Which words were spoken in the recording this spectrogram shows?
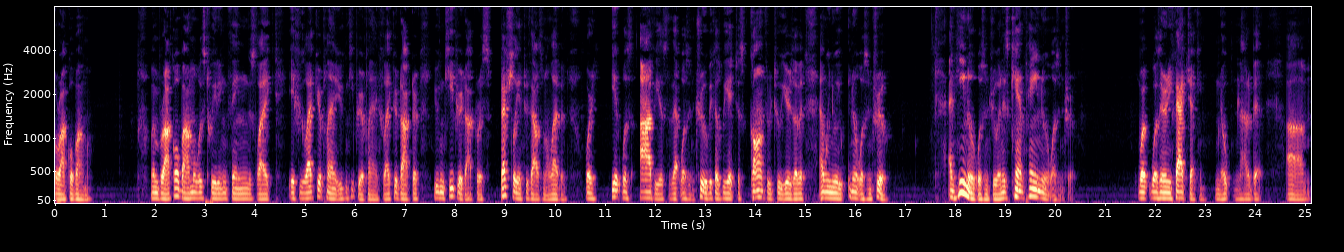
Barack Obama. When Barack Obama was tweeting things like, if you like your plan, you can keep your plan. If you like your doctor, you can keep your doctor, especially in 2011, where it was obvious that that wasn't true because we had just gone through two years of it and we knew, knew it wasn't true. And he knew it wasn't true, and his campaign knew it wasn't true. What, was there any fact checking? Nope, not a bit. Um,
